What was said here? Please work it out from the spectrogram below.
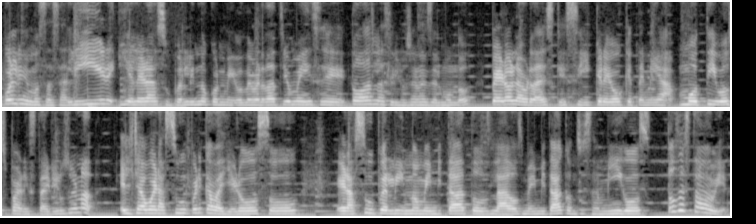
Volvimos a salir y él era súper lindo conmigo. De verdad, yo me hice todas las ilusiones del mundo. Pero la verdad es que sí, creo que tenía motivos para estar ilusionada. El chavo era súper caballeroso, era súper lindo, me invitaba a todos lados, me invitaba con sus amigos. Todo estaba bien.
